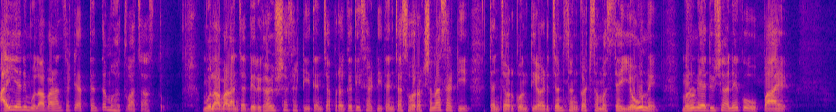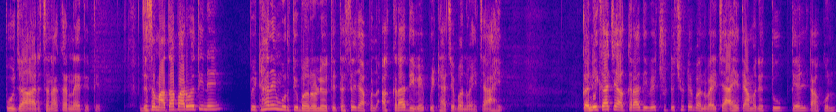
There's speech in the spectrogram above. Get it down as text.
आई आणि मुलाबाळांसाठी अत्यंत महत्त्वाचा असतो. मुलाबाळांच्या दीर्घायुष्यासाठी त्यांच्या प्रगतीसाठी त्यांच्या संरक्षणासाठी त्यांच्यावर कोणती अडचण संकट समस्या येऊ नये म्हणून या दिवशी अनेक उपाय पूजा अर्चना करण्यात येते. जसं माता पार्वतीने पिठाने मूर्ती बनवली होती तसेच आपण अकरा दिवे पिठाचे बनवायचे आहे. कणिकाचे अकरा दिवे छोटे छोटे बनवायचे आहे. त्यामध्ये तूप तेल टाकून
